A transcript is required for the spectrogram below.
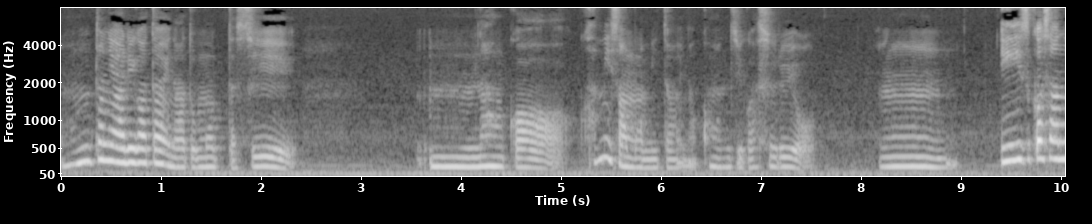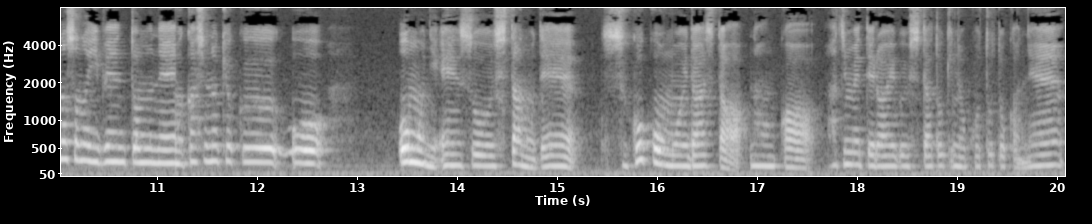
う本当にありがたいなと思ったしうんなんか神様みたいな感じがするよ。うん。飯塚さんのそのイベントもね昔の曲を主に演奏したのですごく思い出した。なんか初めてライブした時のこととかね。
